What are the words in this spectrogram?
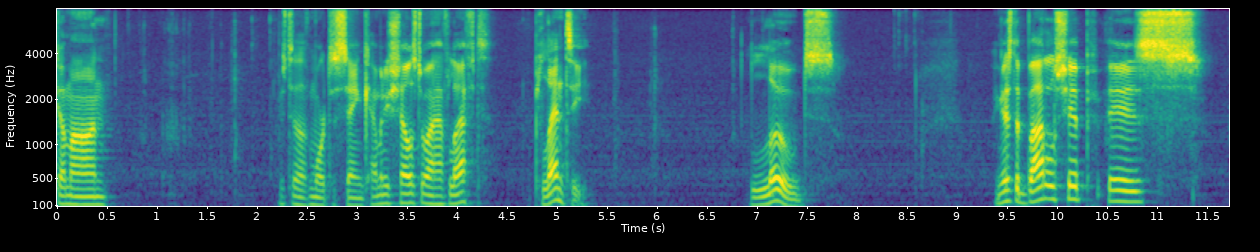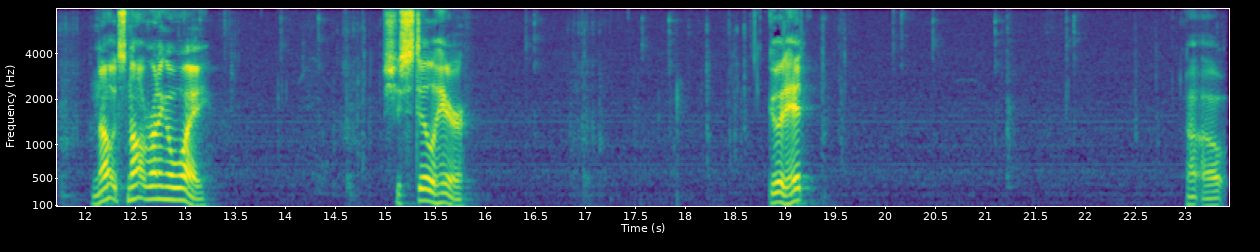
Come on. We still have more to sink. How many shells do I have left? Plenty. Loads. I guess the battleship is... No, it's not running away. She's still here. Good hit. Uh-oh.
